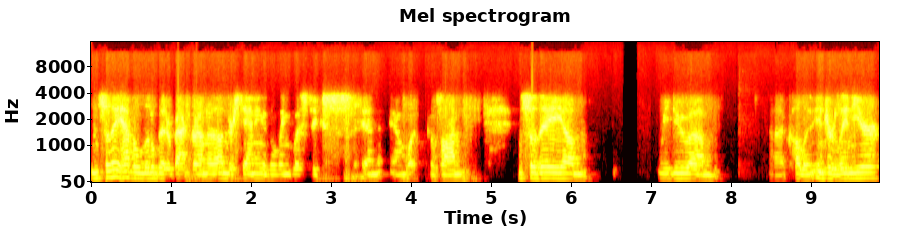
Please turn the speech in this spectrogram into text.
And so they have a little bit of background and understanding of the linguistics and, and what goes on. And so they, um, we do um, uh, call it interlinear,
